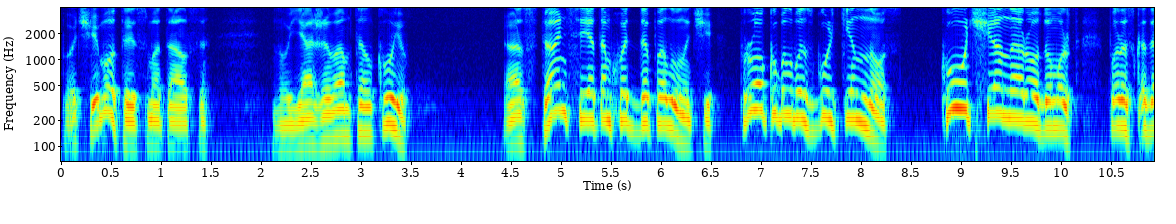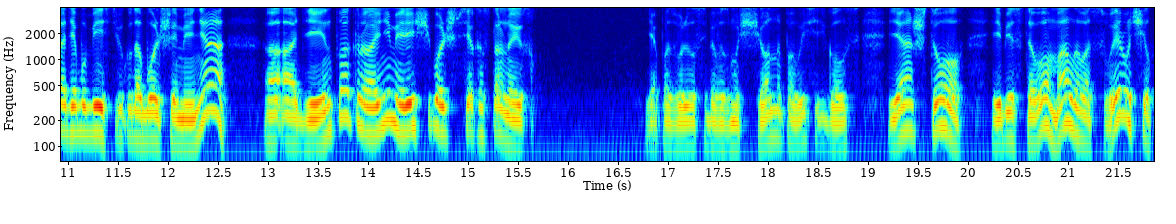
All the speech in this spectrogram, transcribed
Почему ты смотался? Ну, я же вам толкую. Останься я там хоть до полуночи. Проку был бы с гулькин нос. Куча народу может порассказать об убийстве куда больше меня, а один, по крайней мере, еще больше всех остальных. Я позволил себе возмущенно повысить голос. «Я что, и без того мало вас выручил?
